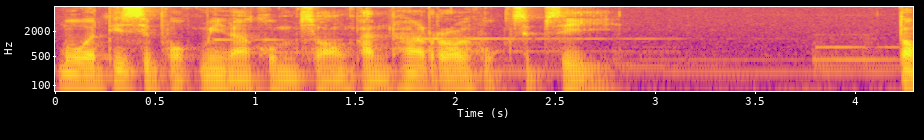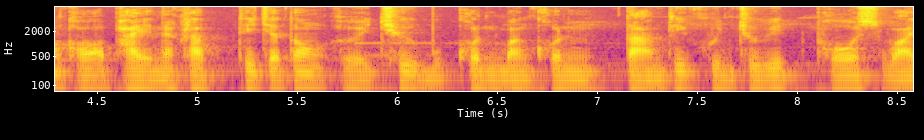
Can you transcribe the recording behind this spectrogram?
เมื่อวันที่ 16 มีนาคม 2564 ต้องขออภัยนะครับที่จะต้องเอ่ยชื่อบุคคลบางคนตามที่คุณชูวิทย์โพสต์ไว้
